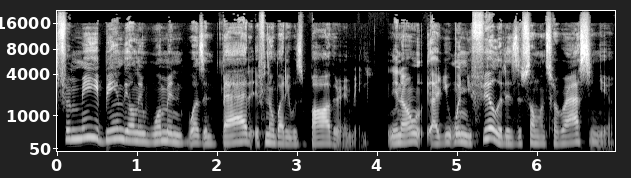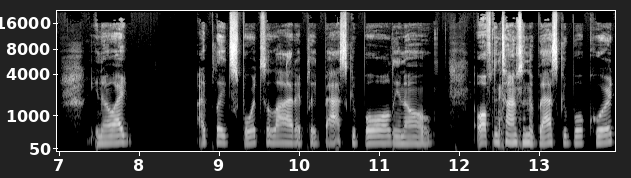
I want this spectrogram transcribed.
For me, being the only woman wasn't bad if nobody was bothering me. You know, I, when you feel it is if someone's harassing you. You know, I I played sports a lot. I played basketball, you know, oftentimes on the basketball court.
